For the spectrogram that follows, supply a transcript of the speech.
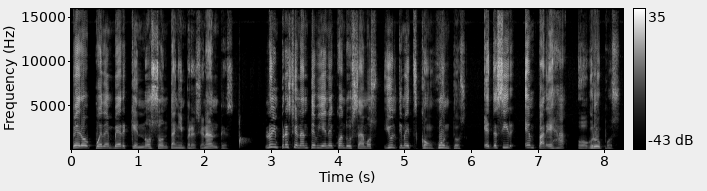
pero pueden ver que no son tan impresionantes. Lo impresionante viene cuando usamos Ultimates conjuntos, es decir, en pareja o grupos,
